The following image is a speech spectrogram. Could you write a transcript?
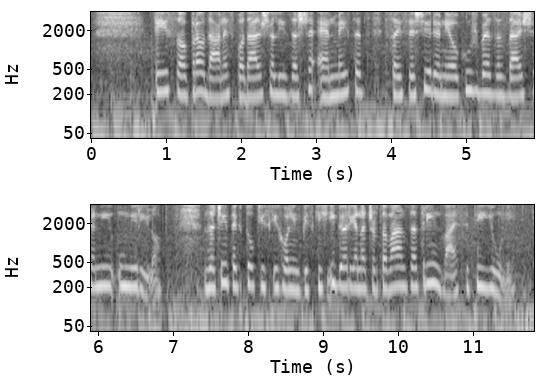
Te so prav danes podaljšali za še en mesec, saj se širjenje okužbe za zdaj še ni umirilo. Začetek tokijskih olimpijskih iger je načrtovan za 23. juni.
